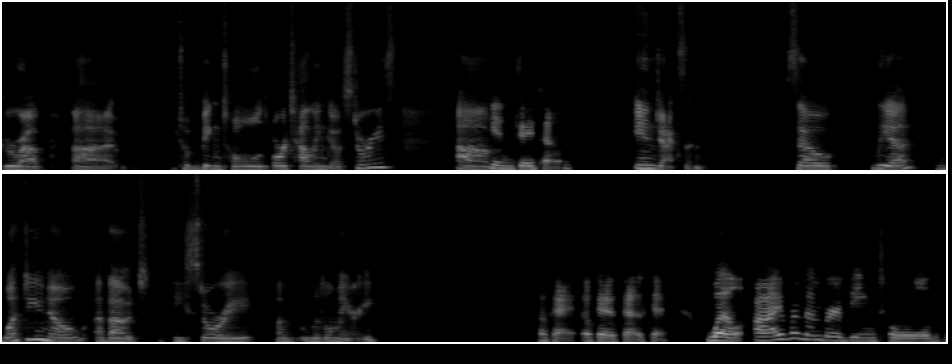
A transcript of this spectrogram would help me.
grew up uh, to being told or telling ghost stories um, in J Town. in Jackson. So, Leah, what do you know about the story of Little Mary? Okay, okay, okay, okay. Well, I remember being told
